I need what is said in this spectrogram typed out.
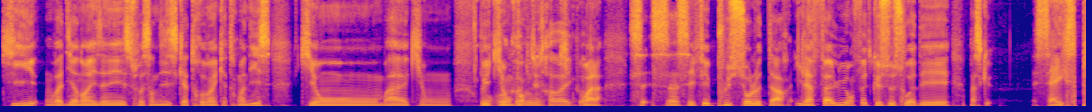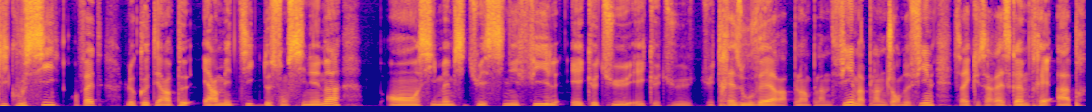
qui, on va dire, dans les années 70, 80, 90, qui ont, bah, qui ont, oui, qui ont porté le travail. Voilà, ça s'est fait plus sur le tard. Il a fallu en fait que ce soit des, parce que ça explique aussi en fait le côté un peu hermétique de son cinéma. En, si, même si tu es cinéphile et que tu et que tu, tu es très ouvert à plein plein de films, à plein de genres de films, c'est vrai que ça reste quand même très âpre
